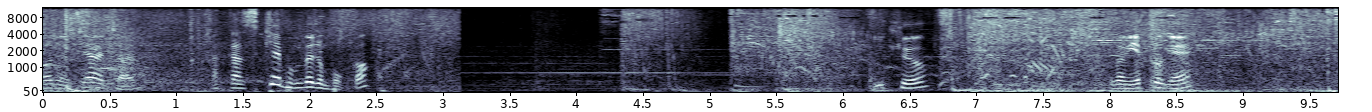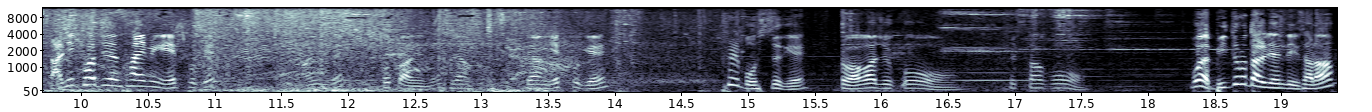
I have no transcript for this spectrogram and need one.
그러면 깨알짤. 약간 스킬 분배 좀 볼까? EQ 그 다음 예쁘게. 난이 터지는 타이밍에 예쁘게? 아닌데? 그것도 아니네. 그냥 그냥 예쁘게. 풀 못쓰게. 와가지고 풀 따고. 뭐야 미드로 달리는데 이 사람?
